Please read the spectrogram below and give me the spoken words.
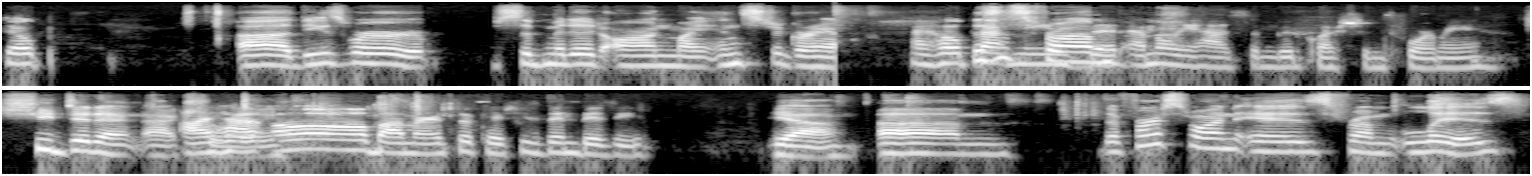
Dope. Uh, these were submitted on my Instagram. I hope This that means from- that Emily has some good questions for me. She didn't actually. I have. Oh, bummer. It's okay. She's been busy. Yeah. Um, the first one is from Liz.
